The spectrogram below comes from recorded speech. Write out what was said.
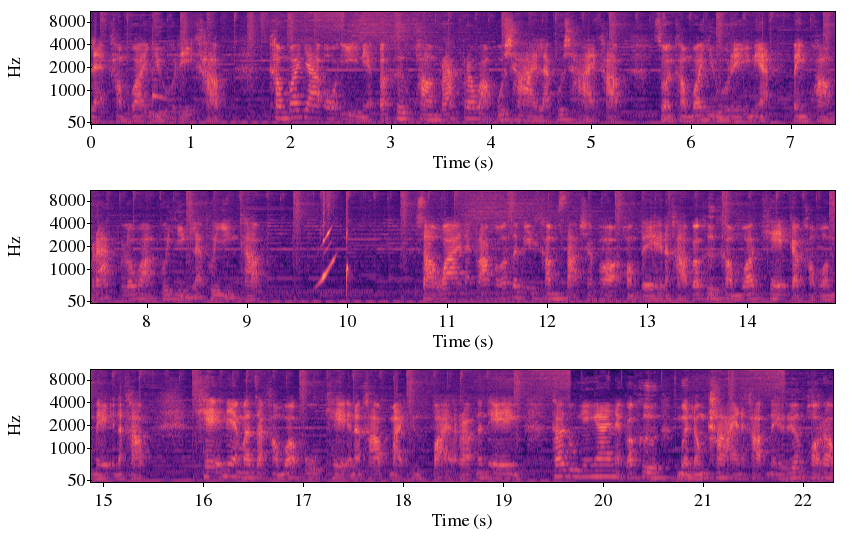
และคำว่ายูริครับ คำว่ายาโออีเนี่ยก็คือความรักระหว่างผู้ชายและผู้ชายครับ ส่วนคำว่ายูริเนี่ยเป็นความรักระหว่างผู้หญิงและผู้หญิงครับ สาววายนะครับเขาก็จะมีคำศัพท์เฉพาะของตัวเองนะครับ ก็คือคำว่าเคกับคำว่าเมะนะครับเคเนี่ยมาจากคำว่าอุเคนะครับหมายถึงฝ่ายรับนั่นเอง ถ้าดูง่ายๆเนี่ยก็คือเหมือนน้องทายนะครับในเรื่องเพราะเรา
